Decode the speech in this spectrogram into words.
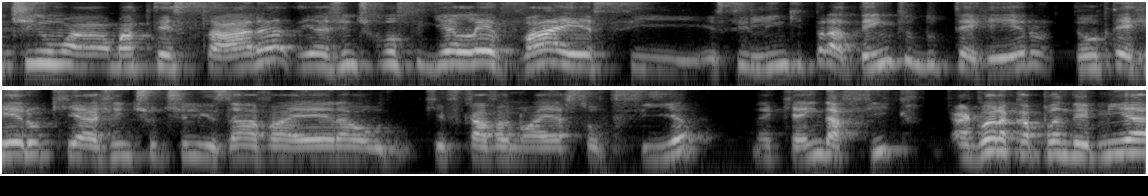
tinha uma, uma tessara e a gente conseguia levar esse, esse link para dentro do terreiro. Então, o terreiro que a gente utilizava era o que ficava no Aia Sofia, né, que ainda fica. Agora, com a pandemia,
